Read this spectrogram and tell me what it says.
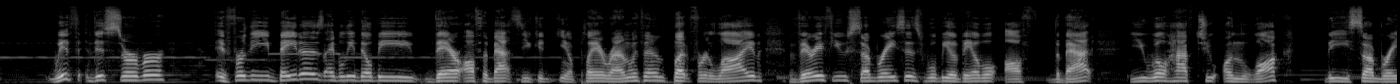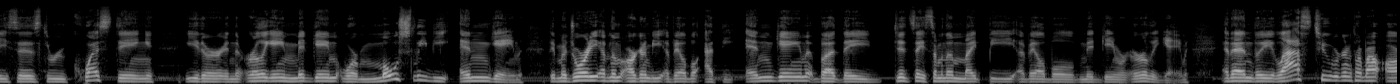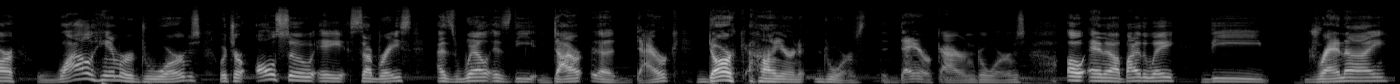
with this server, if for the betas, I believe they'll be there off the bat so you could, you know, play around with them. But for live, very few sub-races will be available off the bat. You will have to unlock the sub races through questing either in the early game, mid game, or mostly the end game. The majority of them are going to be available at the end game, but they did say some of them might be available mid game or early game. And then the last two we're going to talk about are Wildhammer Dwarves, which are also a sub race, as well as the dark, uh, dark, dark Iron Dwarves. The Dark Iron Dwarves. Oh, and uh, by the way, the Draenei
